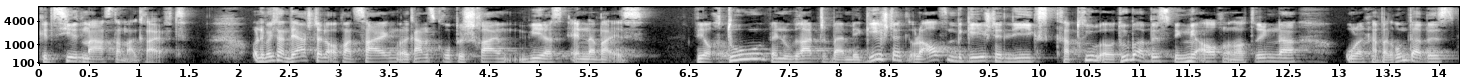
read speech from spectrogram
gezielt Maßnahmen ergreift. Und ich möchte an der Stelle auch mal zeigen oder ganz grob beschreiben, wie das änderbar ist. Wie auch du, wenn du gerade beim BG-Schnitt oder auf dem BG-Schnitt liegst, knapp drüber, drüber bist, wegen mir auch noch dringender, oder knapp darunter bist,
